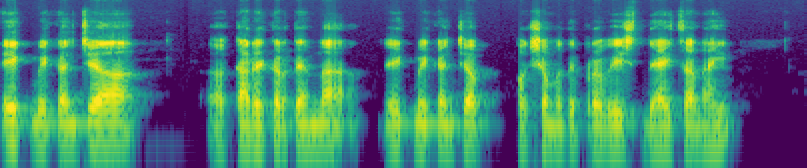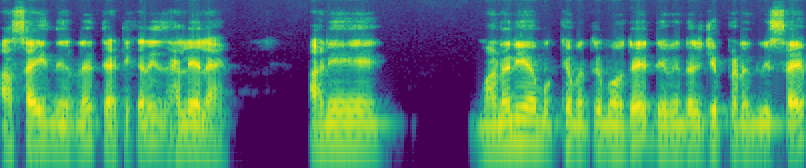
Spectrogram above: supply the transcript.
एकमेकांच्या कार्यकर्त्यांना एकमेकांच्या पक्षामध्ये प्रवेश द्यायचा नाही, असाही निर्णय त्या ठिकाणी झालेला आहे. आणि माननीय मुख्यमंत्री महोदय देवेंद्रजी फडणवीस साहेब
